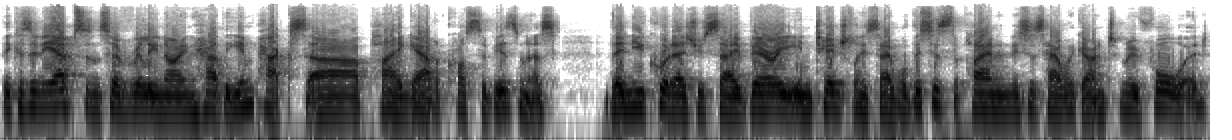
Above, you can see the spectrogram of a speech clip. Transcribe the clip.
Because in the absence of really knowing how the impacts are playing out across the business, then you could, as you say, very intentionally say, well, this is the plan and this is how we're going to move forward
